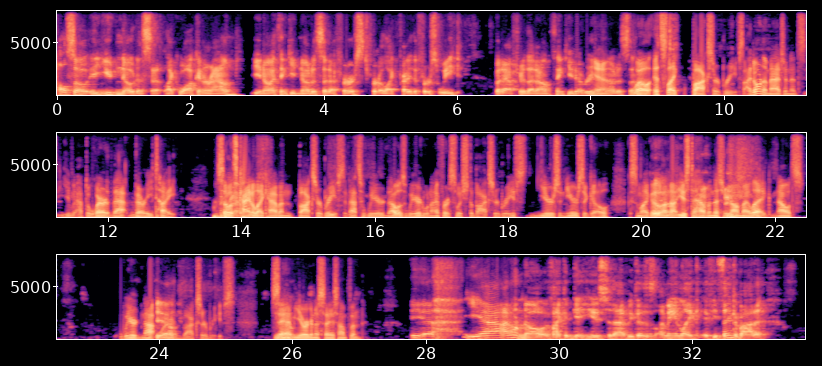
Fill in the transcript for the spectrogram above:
also it, you'd notice it like walking around you know I think you'd notice it at first for like probably the first week but after that I don't think you'd ever Yeah. even notice it well, it's like boxer briefs. I don't imagine it's you have to wear that very tight. So it's kind of like having boxer briefs. And that's weird. That was weird when I first switched to boxer briefs years and years ago. Because I'm like, oh, Yeah. I'm not used to having this around my leg. Now it's weird not Yeah. wearing boxer briefs. Sam, you were going to say something? Yeah, yeah. I don't know if I could get used to that because I mean, like, if you think about it,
